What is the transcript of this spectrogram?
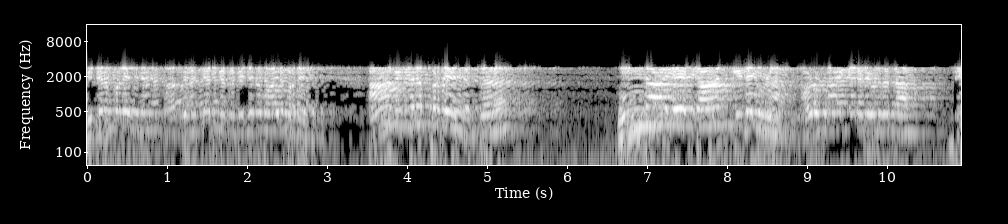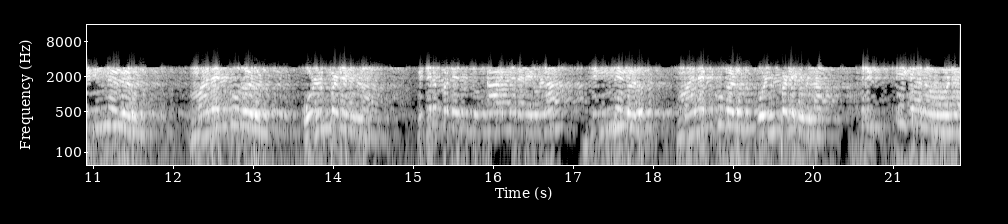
വിജന പ്രദേശം ഞാൻ വിജനമായ പ്രദേശം. ആ വിജന പ്രദേശത്ത് ഉണ്ടായേക്കാൻ ഇടയുള്ള അവിടെ ഉണ്ടായേക്കാൻ ഇടയുള്ളത് എന്താ? ജിന്നുകളും മലക്കുകളും ഉൾപ്പെടെയുള്ള വിജനപ്രദേശത്ത് ഉണ്ടാകാനിടയുള്ള ജിന്നുകളും മലക്കുകളും ഉൾപ്പെടെയുള്ള സൃഷ്ടികളോട്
